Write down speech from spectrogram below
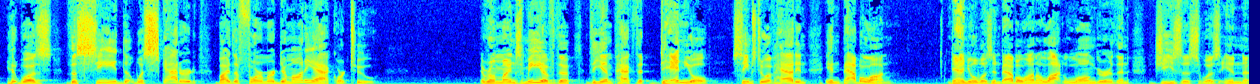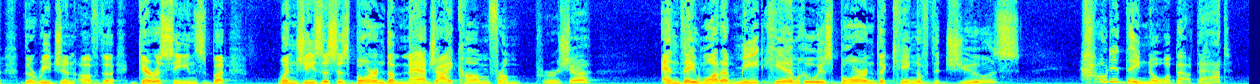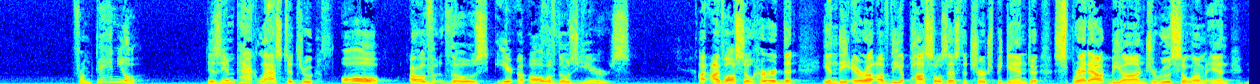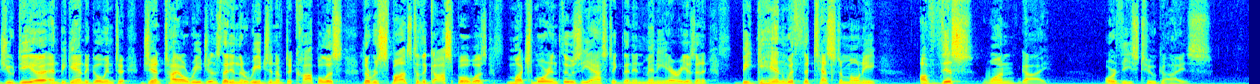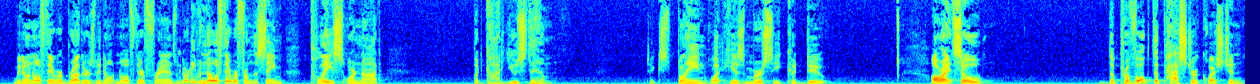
It was the seed that was scattered by the former demoniac or two. It reminds me of the, the impact that Daniel seems to have had in, in Babylon. Daniel was in Babylon a lot longer than Jesus was in the region of the Gerasenes, but when Jesus is born, the Magi come from Persia and they want to meet him who is born the King of the Jews. How did they know about that? From Daniel. His impact lasted through all of those, uh, all of those years. I've also heard that in the era of the apostles, as the church began to spread out beyond Jerusalem and Judea and began to go into Gentile regions, that in the region of Decapolis, the response to the gospel was much more enthusiastic than in many areas. And it began with the testimony of this one guy or these two guys. We don't know if they were brothers. We don't know if they're friends. We don't even know if they were from the same place or not. But God used them to explain what His mercy could do. All right, so the provoke the pastor question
